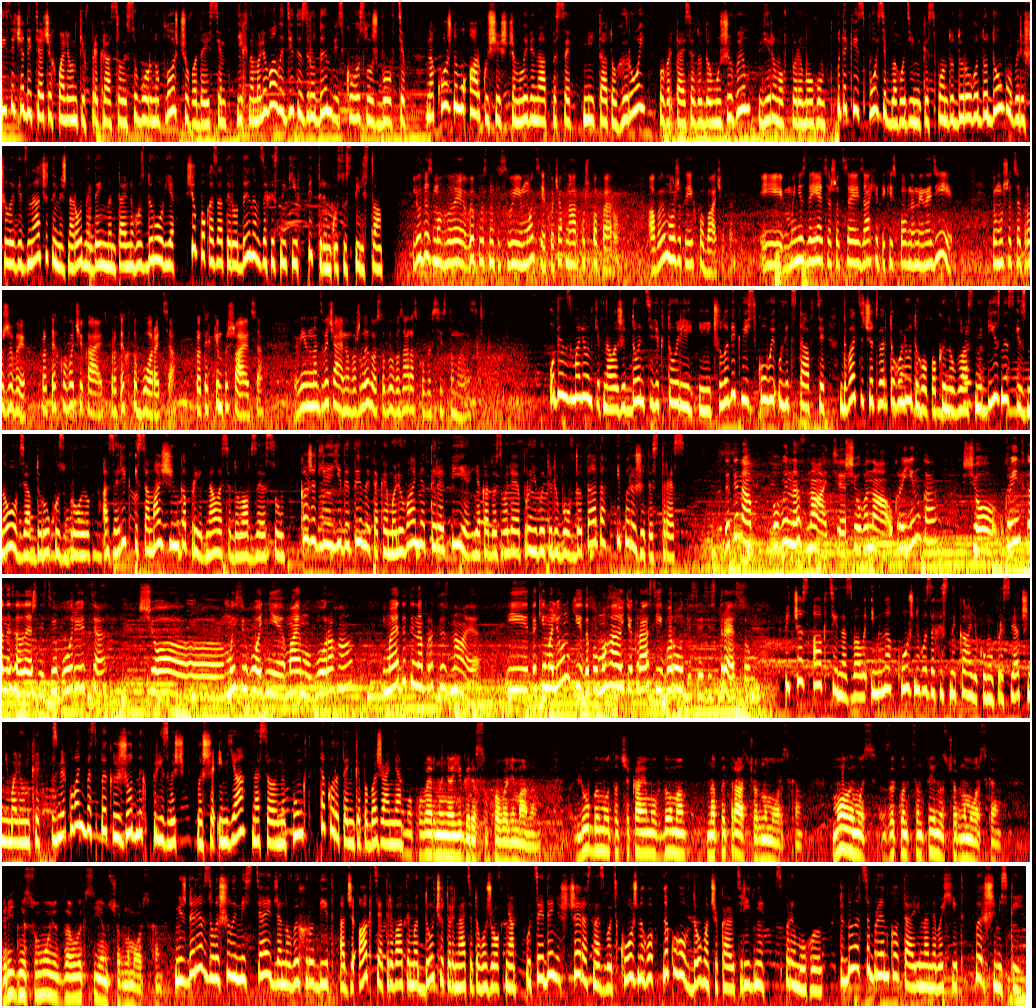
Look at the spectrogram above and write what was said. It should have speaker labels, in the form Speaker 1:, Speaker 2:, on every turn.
Speaker 1: Тисяча дитячих малюнків прикрасили соборну площу в Одесі. Їх намалювали діти з родин військовослужбовців. На кожному аркуші щемливі надписи Мій тато герой, повертайся додому живим, віримо в перемогу. У такий спосіб благодійники з фонду Дорога додому вирішили відзначити Міжнародний день ментального здоров'я, щоб показати родинам захисників підтримку суспільства.
Speaker 2: Люди змогли виплеснути свої емоції хоча б на аркуш паперу, а ви можете їх побачити. І мені здається, що цей захід який сповнений надії, тому що це про живих, про тих, кого чекають, про тих, хто бореться, про тих, ким пишаються. Він надзвичайно важливий, особливо зараз, коли всі стомилися.
Speaker 1: Один з малюнків належить доньці Вікторії. Її чоловік військовий у відставці. 24 лютого покинув власний бізнес і знову взяв до руку зброю. А за рік і сама жінка приєдналася до лав ЗСУ. Каже, для її дитини таке малювання терапія, яка дозволяє проявити любов до тата і пережити стрес.
Speaker 3: Дитина повинна знати, що вона українка, що українська незалежність виборюється, що е, ми сьогодні маємо ворога, і моя дитина про це знає. І такі малюнки допомагають якраз їй боротися зі стресом.
Speaker 1: Під час акції назвали імена кожного захисника, якому присвячені малюнки. З міркувань безпеки жодних прізвищ, лише ім'я, населений пункт та коротеньке побажання.
Speaker 4: Повернення Ігоря Сухого Лімана. Любимо та чекаємо вдома на Петра з Чорноморська. Молимось за Константина з Чорноморська. Рідні сумують за Олексієм з Чорноморська.
Speaker 1: Між дерев залишили місця і для нових робіт, адже акція триватиме до 14 жовтня. У цей день ще раз назвуть кожного, на кого вдома чекають рідні з перемогою. Людмила Цибренко та Аріна Невихід Перший міський.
